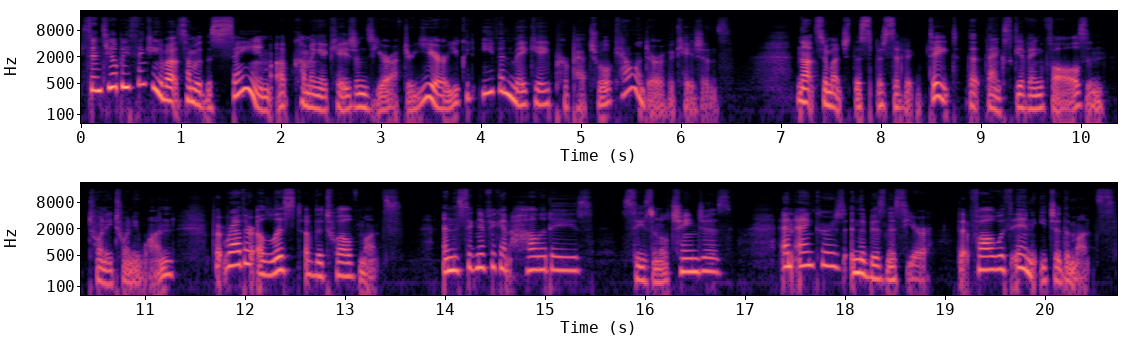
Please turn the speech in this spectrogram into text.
Since you'll be thinking about some of the same upcoming occasions year after year, you could even make a perpetual calendar of occasions. Not so much the specific date that Thanksgiving falls in 2021, but rather a list of the 12 months and the significant holidays, seasonal changes, and anchors in the business year that fall within each of the months.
